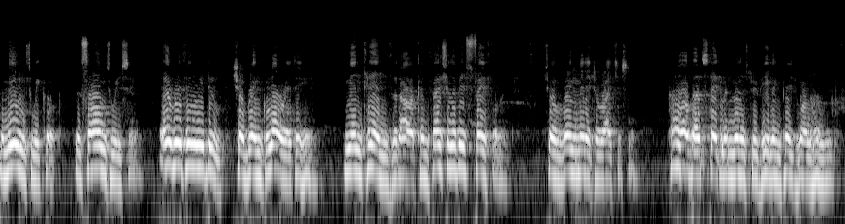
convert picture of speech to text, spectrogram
the meals we cook, the songs we sing, everything we do shall bring glory to Him. He intends that our confession of His faithfulness shall bring many to righteousness. I love that statement, Ministry of Healing, page 100.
